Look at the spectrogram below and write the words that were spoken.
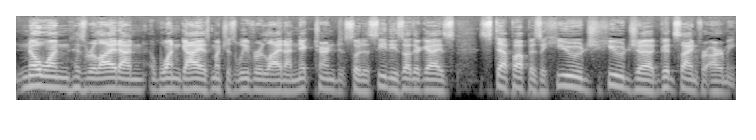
no one has relied on one guy as much as we've relied on Nichtern. So to see these other guys step up is a huge, huge uh, good sign for Army.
